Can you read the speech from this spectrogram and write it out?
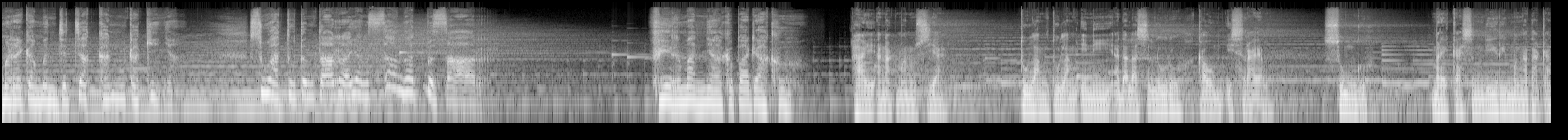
Mereka menjejakkan kakinya, suatu tentara yang sangat besar. Firmannya kepadaku, Hai anak manusia, tulang-tulang ini adalah seluruh kaum Israel. Sungguh, mereka sendiri mengatakan,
